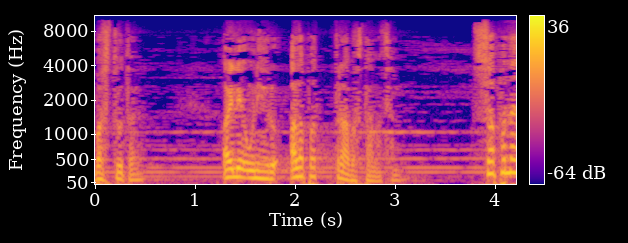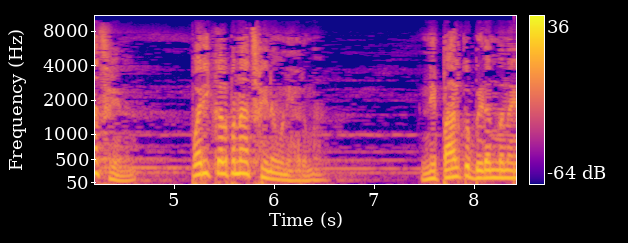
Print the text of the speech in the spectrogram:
वस्तुत अहिले उनीहरू अलपत्र अवस्थामा छन्। सपना छैन परिकल्पना छैन उनीहरूमा। नेपालको विडम्बना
